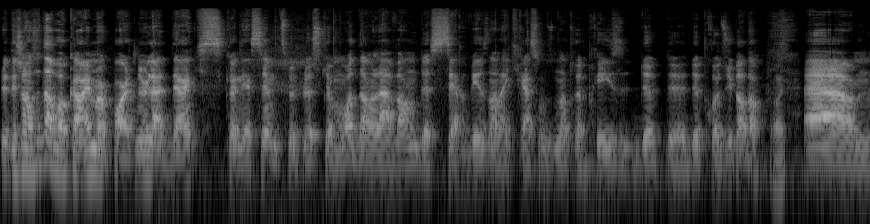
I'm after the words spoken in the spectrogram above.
J'étais chanceux d'avoir quand même un partenaire là-dedans qui se connaissait un petit peu plus que moi dans la vente de services, dans la création d'une entreprise de, produits. pardon. Euh,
